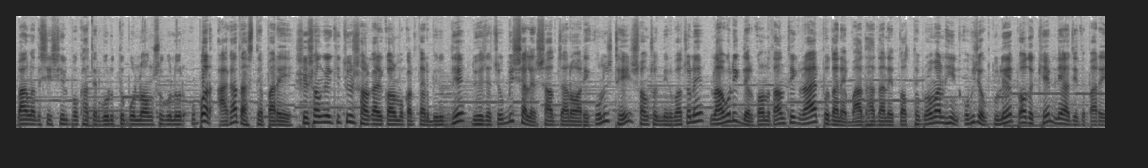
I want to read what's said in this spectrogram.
বাংলাদেশের শিল্প খাতের গুরুত্বপূর্ণ অংশগুলোর উপর আঘাত আসতে পারে। সে সঙ্গে কিছু সরকারি কর্মকর্তার বিরুদ্ধে দুই হাজার চব্বিশ সালের সাত জানুয়ারি অনুষ্ঠেয় সংসদ নির্বাচনে নাগরিকদের গণতান্ত্রিক রায় প্রদানে বাধা দানের তথ্য প্রমাণহীন অভিযোগ তুলে পদক্ষেপ নেওয়া যেতে পারে।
